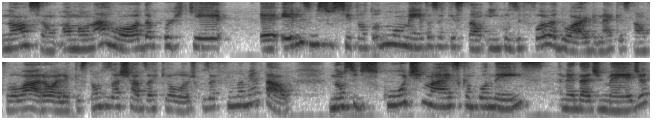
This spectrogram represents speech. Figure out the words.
nossa, uma mão na roda, porque é, eles me suscitam a todo momento essa questão, inclusive foi o Eduardo, né, a questão, falou, Lara, olha, a questão dos achados arqueológicos é fundamental, não se discute mais camponês na Idade Média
